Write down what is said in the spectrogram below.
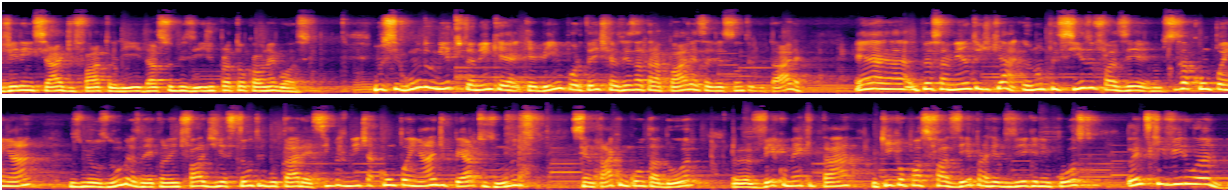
gerenciar de fato ali e dar subsídio para tocar o negócio. E o segundo mito também, que é, que é bem importante, que às vezes atrapalha essa gestão tributária, é o pensamento de que ah, eu não preciso fazer, não preciso acompanhar os meus números, né? Quando a gente fala de gestão tributária, é simplesmente acompanhar de perto os números, sentar com o contador, uh, ver como é que tá, o que, que eu posso fazer para reduzir aquele imposto antes que vire o ano.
